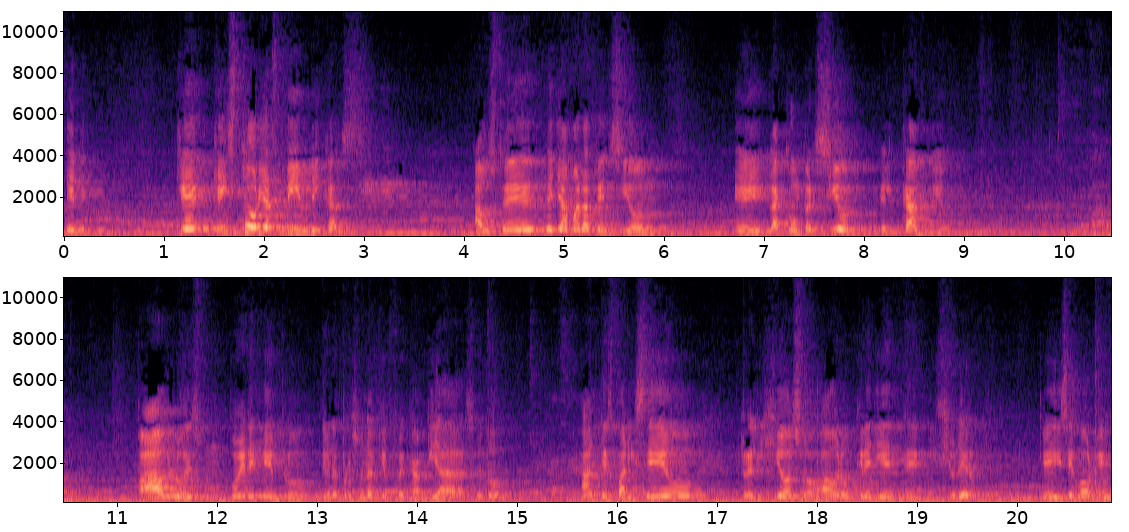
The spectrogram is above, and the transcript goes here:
¿En qué, qué historias bíblicas a usted le llama la atención eh, la conversión, el cambio? Pablo es un buen ejemplo de una persona que fue cambiada, ¿sí o no? Antes fariseo, religioso, ahora un creyente misionero. ¿Qué dice Jorge?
